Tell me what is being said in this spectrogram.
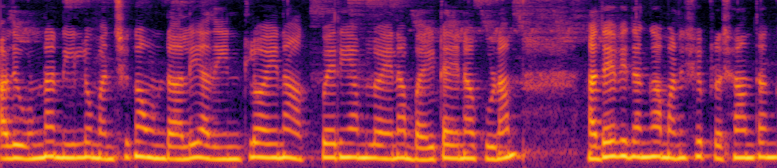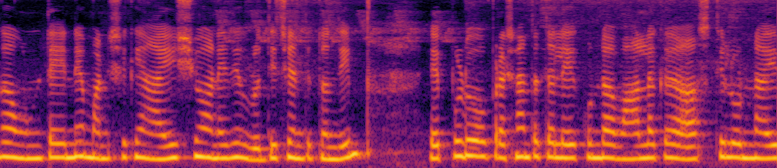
అది ఉన్న నీళ్ళు మంచిగా ఉండాలి. అది ఇంట్లో అయినా అక్వేరియంలో అయినా బయట అయినా కూడా. అదేవిధంగా మనిషి ప్రశాంతంగా ఉంటేనే మనిషికి ఆయుష్ అనేది వృద్ధి చెందుతుంది. ఎప్పుడు ప్రశాంతత లేకుండా వాళ్ళకి ఆస్తులు ఉన్నాయి.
